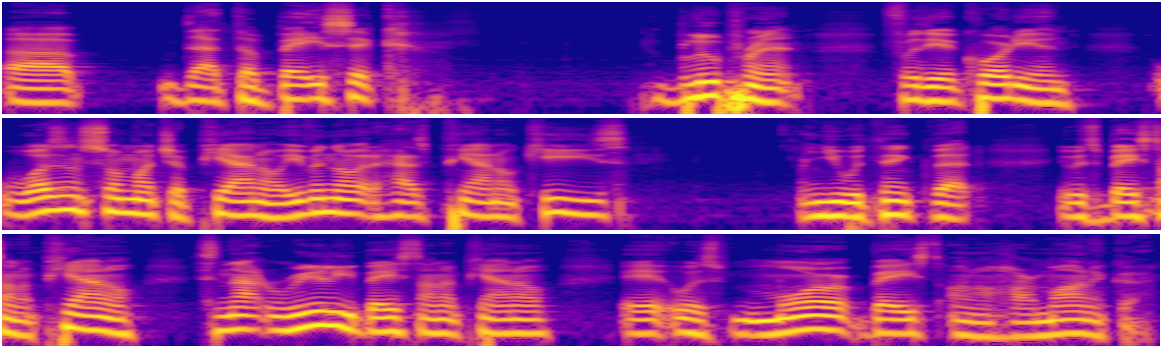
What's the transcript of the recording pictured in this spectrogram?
uh, that the basic blueprint for the accordion wasn't so much a piano, even though it has piano keys, and you would think that it was based on a piano. It's not really based on a piano. It was more based on a harmonica.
